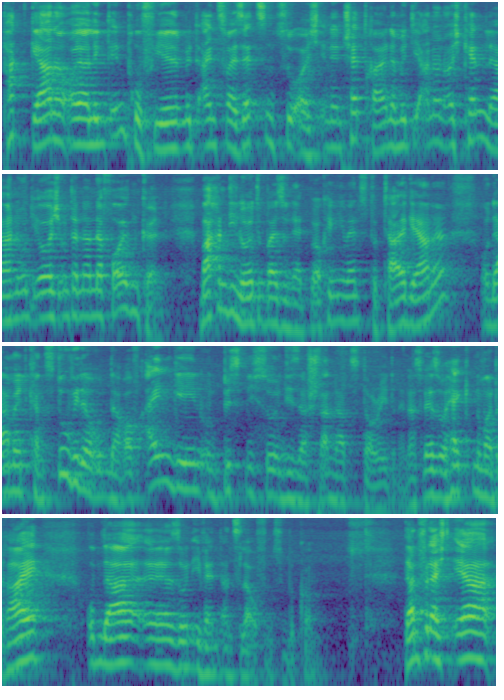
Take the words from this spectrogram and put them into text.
packt gerne euer LinkedIn-Profil mit ein, zwei Sätzen zu euch in den Chat rein, damit die anderen euch kennenlernen und ihr euch untereinander folgen könnt. Machen die Leute bei so Networking-Events total gerne und damit kannst du wiederum darauf eingehen und bist nicht so in dieser Standard-Story drin. Das wäre so Hack Nummer drei, um da äh, so ein Event ans Laufen zu bekommen. Dann vielleicht eher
